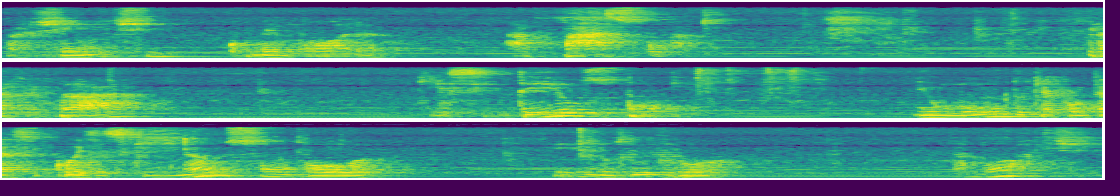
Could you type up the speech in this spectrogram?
a gente comemora a Páscoa. Para lembrar que esse Deus bom e o mundo que acontece coisas que não são boas, ele nos livrou da morte.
